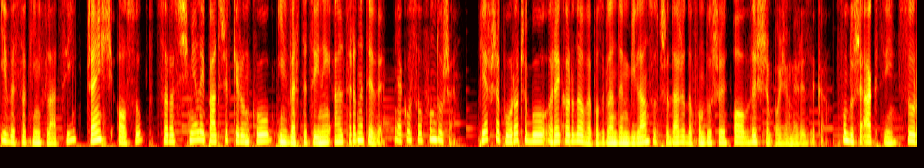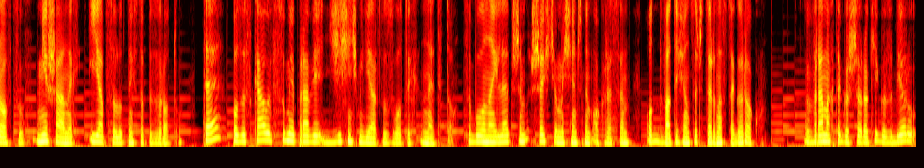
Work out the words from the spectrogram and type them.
i wysokiej inflacji część osób coraz śmielej patrzy w kierunku inwestycyjnej alternatywy, jaką są fundusze. Pierwsze półrocze było rekordowe pod względem bilansu sprzedaży do funduszy o wyższym poziomie ryzyka. Funduszy akcji, surowców, mieszanych i absolutnej stopy zwrotu. Te pozyskały w sumie prawie 10 miliardów złotych netto, co było najlepszym sześciomiesięcznym okresem od 2014 roku. W ramach tego szerokiego zbioru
